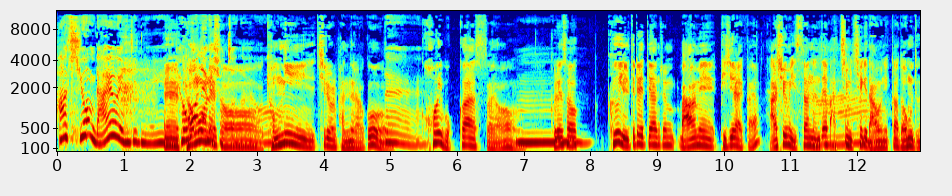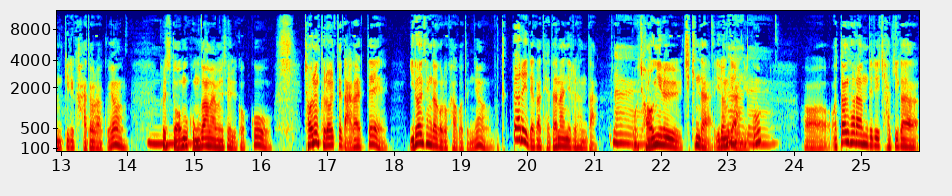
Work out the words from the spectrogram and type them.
아 기억나요 앤디님 네, 병원에서 계셨잖아요. 격리 치료를 받느라고 네. 거의 못 갔어요. 음. 그래서 그 일들에 대한 좀 마음의 빚이랄까요? 아쉬움이 있었는데 아. 마침 이 책이 나오니까 너무 눈길이 가더라고요. 음. 그래서 너무 공감하면서 읽었고 저는 그럴 때 나갈 때 이런 생각으로 가거든요. 뭐 특별히 내가 대단한 일을 한다. 네. 뭐 정의를 지킨다. 이런 게 네, 아니고 네. 어, 어떤 사람들이 자기가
